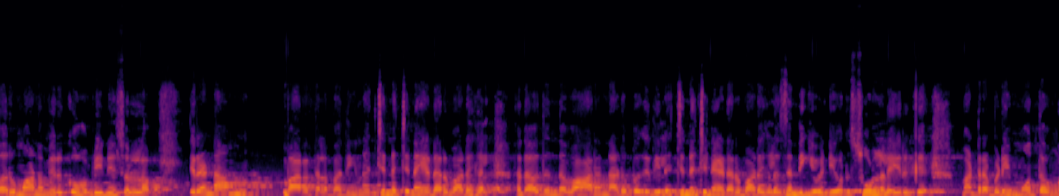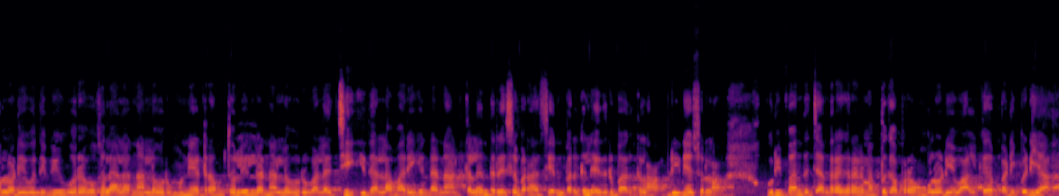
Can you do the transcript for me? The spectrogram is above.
வருமானம் இருக்கும் அப்படின்னே சொல்லலாம். இரண்டாம் வாரத்தில் பார்த்திங்கன்னா சின்ன சின்ன இடர்பாடுகள். அதாவது இந்த வார நடுப்பகுதியில் சின்ன சின்ன இடர்பாடுகளை சந்திக்க வேண்டிய ஒரு சூழ்நிலை இருக்குது மற்றபடி மூத்தவங்களுடைய உதவி உறவுகளால் நல்ல ஒரு முன்னேற்றம் தொழிலில் நல்ல ஒரு வளர்ச்சி இதெல்லாம் வருகின்ற நாட்களில் இந்த ரிஷபராசி என்பர்கள் எதிர்பார்க்கலாம் அப்படின்னே சொல்லலாம். குறிப்பாக இந்த சந்திர கிரகணத்துக்கு அப்புறம் உங்களுடைய வாழ்க்கை படிப்படியாக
